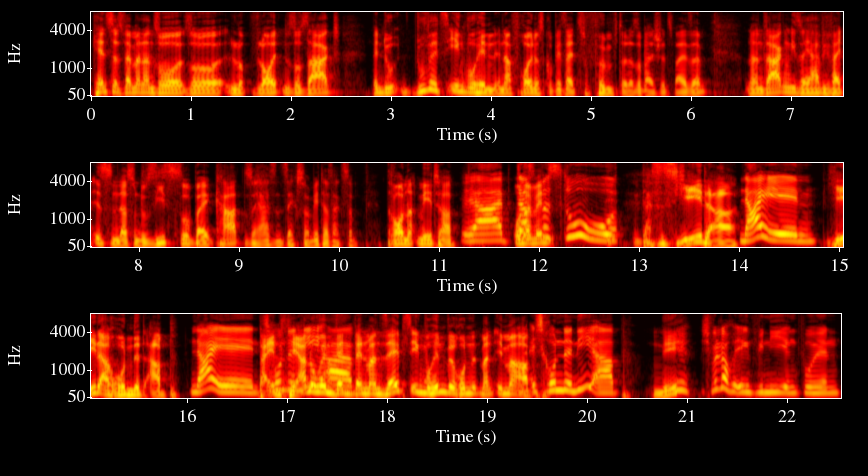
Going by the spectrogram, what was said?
Kennst du das, wenn man dann so, so Le- Leuten so sagt, wenn du, du willst irgendwo hin in einer Freundesgruppe, ihr seid zu fünft oder so beispielsweise, und dann sagen die so, ja, wie weit ist denn das? Und du siehst so bei Karten, so, ja, es sind 600 Meter, sagst du, 300 Meter. Ja, Oder das wenn- bist du. Das ist jeder. Nein, Jeder rundet ab. nein. Bei Entfernungen, wenn, wenn man selbst irgendwo hin will, rundet man immer ab. Ich runde nie ab. nee? Ich will doch irgendwie nie irgendwo hin.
